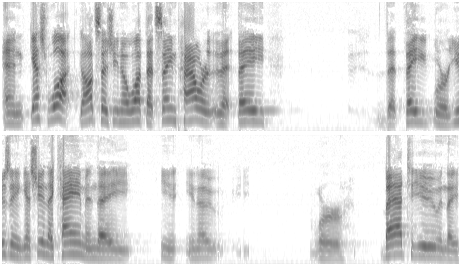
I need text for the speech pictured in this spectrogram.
And guess what? God says, you know what? That same power that they that they were using against you, and they came and they, you, you know, were bad to you, and they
